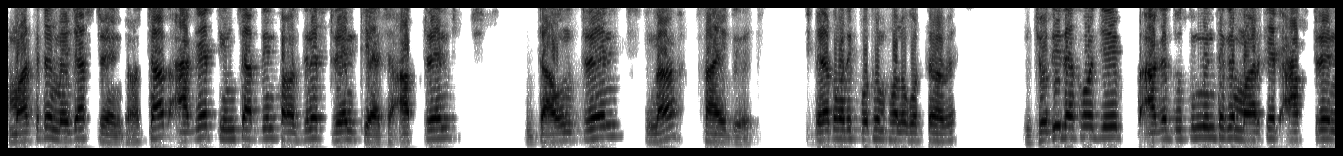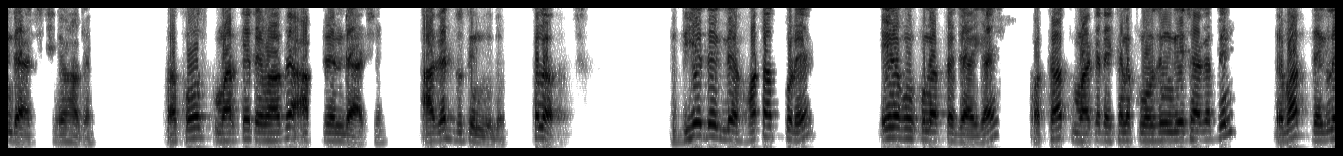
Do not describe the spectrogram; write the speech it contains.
মার্কেটের মেজার ট্রেন্ড অর্থাৎ আগে তিন, চার দিন, পাঁচ দিনের ট্রেন্ড কি আছে? আপ ট্রেন্ড ডাউন ট্রেন্ড না সাইড এটা তোমাদের প্রথম ফলো করতে হবে। যদি দেখো যে আগে দু, তিন দিন থেকে মার্কেট আপ ট্রেন্ডে আছে এভাবে। সাপোজ মার্কেট এভাবে আপ ট্রেন্ডে আছে আগের দু, তিন দিনে। হলো? দিয়ে দেখলে হঠাৎ করে এরকম কোন একটা জায়গায় অর্থাৎ মার্কেট এখানে ক্লোজিং দিয়েছে আগের দিন, এবার দেখলে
